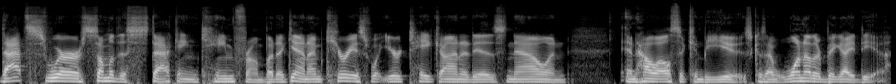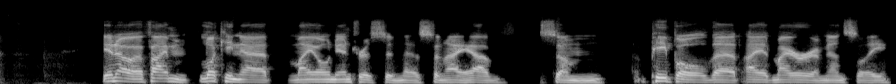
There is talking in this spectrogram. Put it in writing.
that's where some of the stacking came from. But again, I'm curious what your take on it is now and and how else it can be used because I have one other big idea. You know, if I'm looking at my own interest in this and I have some people that I admire immensely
